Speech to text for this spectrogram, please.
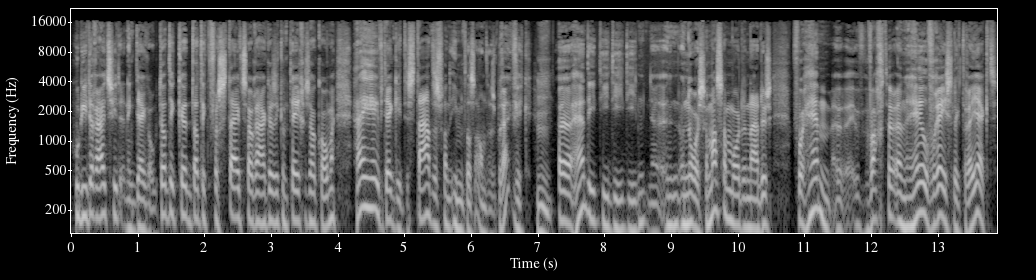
hoe die eruit ziet. En ik denk ook dat ik, dat ik verstijfd zou raken als ik hem tegen zou komen. Hij heeft denk ik de status van iemand als Anders Breivik. Uh, hè, die, die, die, die, een Noorse massamoordenaar. Dus voor hem wacht er een heel vreselijk traject.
